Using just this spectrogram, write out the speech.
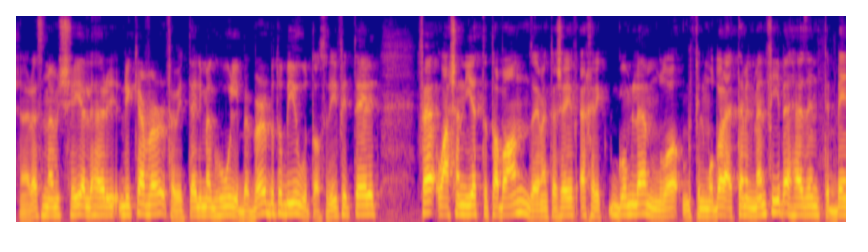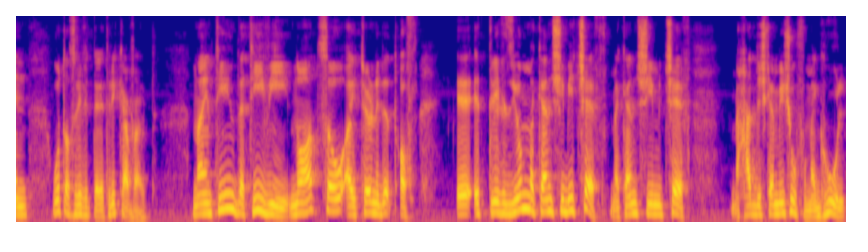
عشان الرسمة مش هي اللي recover فبالتالي مجهول يبقى verb to be والتصريف الثالث ف وعشان يت طبعا زي ما انت شايف آخر الجملة مضا- في المضارع التام المنفي يبقى hasn't been والتصريف الثالث recovered. 19 the TV not so I turned it off. آه، التلفزيون ما كانش بيتشاف ما كانش متشاف ما حدش كان بيشوفه مجهول.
